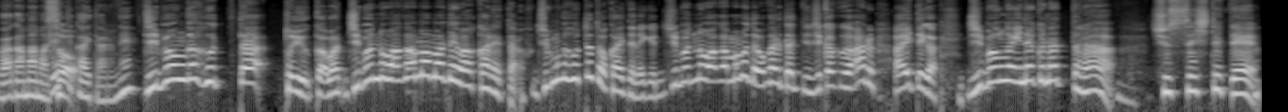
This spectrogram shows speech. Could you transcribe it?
わがままでって書いてあるね。自分が振ったというかわ自分のわがままで別れた。自分が振ったとは書いてないけど自分のわがままで別れたっていう自覚がある。相手が自分がいなくなったら出世してて、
